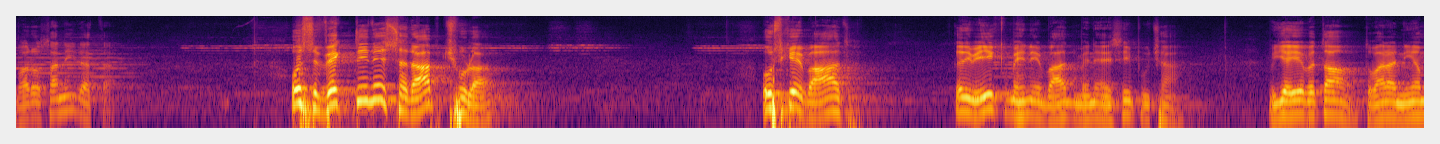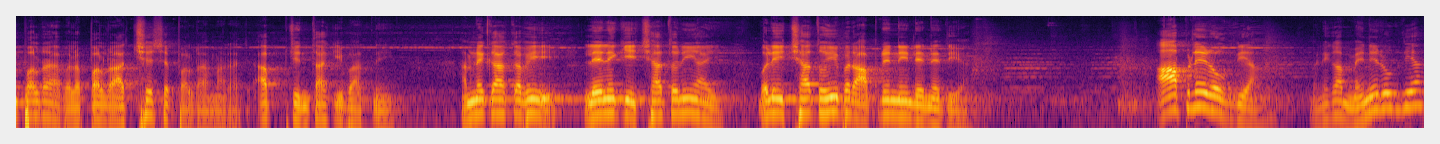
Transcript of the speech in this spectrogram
भरोसा नहीं रहता। उस व्यक्ति ने शराब छोड़ा। उसके बाद, करीब एक महीने बाद मैंने ऐसे ही पूछा, भैया, ये बताओ, तुम्हारा नियम पल रहा है? बोला, पल रहा, अच्छे से पल रहा महाराज, अब चिंता की बात नहीं। हमने कहा, कभी लेने की इच्छा तो नहीं आई? बोली, इच्छा तो ही पर आपने नहीं लेने दिया। आपने रोक दिया? मैंने कहा, मैंने रोक दिया?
